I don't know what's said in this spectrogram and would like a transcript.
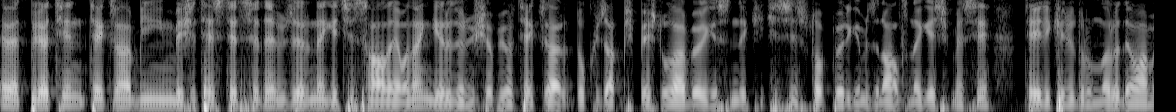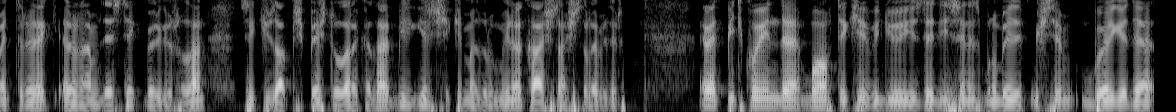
Evet, platin tekrar 1025'i test etse de üzerine geçiş sağlayamadan geri dönüş yapıyor. Tekrar 965 dolar bölgesindeki kesin stop bölgemizin altına geçmesi tehlikeli durumları devam ettirerek en önemli destek bölgesi olan 865 dolara kadar bir geri çekilme durumuyla karşılaştırabilir. Evet Bitcoin'de bu haftaki videoyu izlediyseniz bunu belirtmiştim. Bu bölgede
